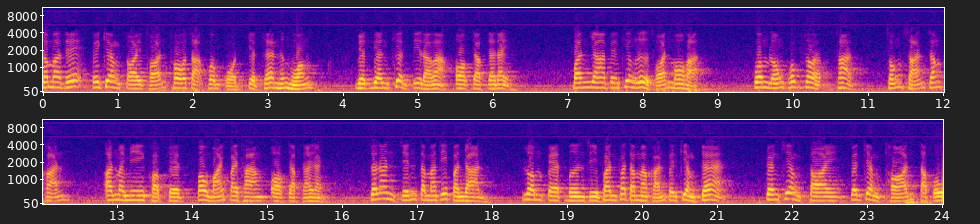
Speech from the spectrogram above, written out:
สมาธิเป็นเครื่องต่อยถอนโทสะความโกรธเกลียดแค้นหึงหวง เบียดเบียนเคลื่อนตีดาว่าออกจากใจได้ ปัญญาเป็นเครื่องลื้อถอนโมหะ ความหลงพบชาติสงสารสังขารอันไม่มีขอบเขตเป้าหมายปลายทางออกจากไหนไหน ฉะนั้นศีลสมาธิปัญญา รวมแปดหมื่นสี่พันพระธรรมขันธ์เป็นเครื่องแก้ เป็นเครื่องต่อยเป็นเครื่องถอนตะปู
